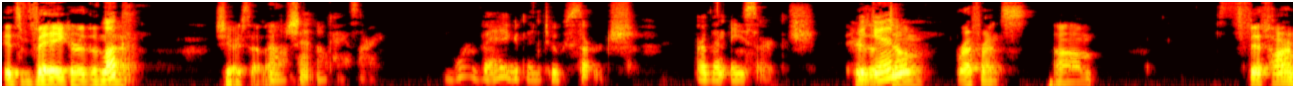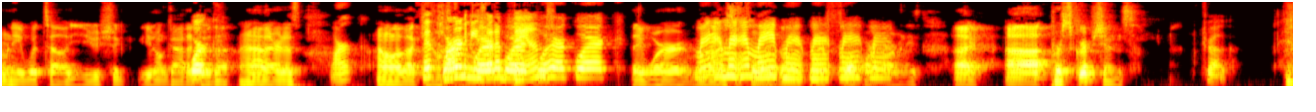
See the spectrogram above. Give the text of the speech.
It's vaguer than Look? that. She already said that. Oh shit. Okay, sorry. More vague than to search. Or than a search. Here's Begin? a dumb reference. Um, Fifth Harmony would tell you you should you don't gotta Work. do the ah there it is. Work. I don't know that Fifth counts. Har- Harmony, is that a work, band? Work, work, They were Meh, when I was meh, four meh, going- meh, they're meh, four-part harmonies. All right, uh, prescriptions. Drug.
